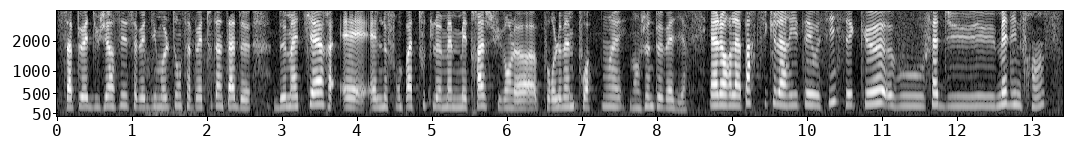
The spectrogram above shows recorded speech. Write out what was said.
ça peut être du jersey, ça peut être du molleton, ça peut être tout un tas de, de matières et elles ne font pas toutes le même métrage suivant le, pour le même poids. Ouais. Donc je ne peux pas dire. Et alors la particularité aussi, c'est que vous faites du Made in France.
